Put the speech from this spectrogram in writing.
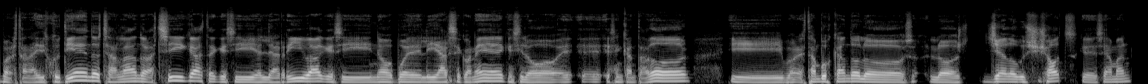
Bueno, están ahí discutiendo, charlando las chicas, de que si el de arriba, que si no puede liarse con él, que si lo, eh, eh, es encantador. Y bueno, están buscando los, los yellow shots, que se llaman,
